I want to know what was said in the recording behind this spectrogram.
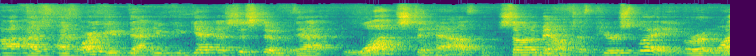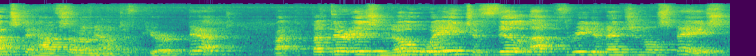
I've, I've, argued that you can get a system that wants to have some amount of pure splay, or it wants to have some amount of pure bend. Right? But there is no way to fill up three-dimensional space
